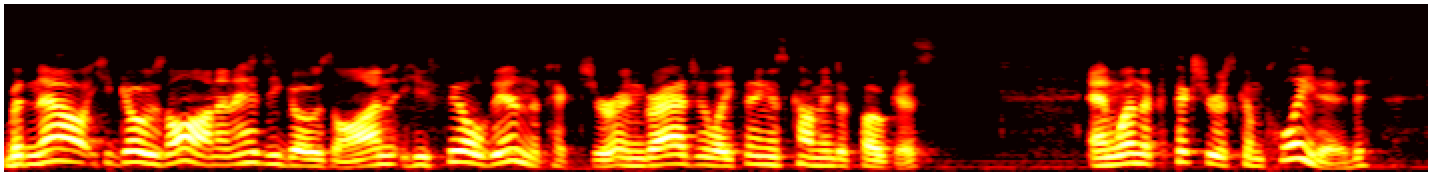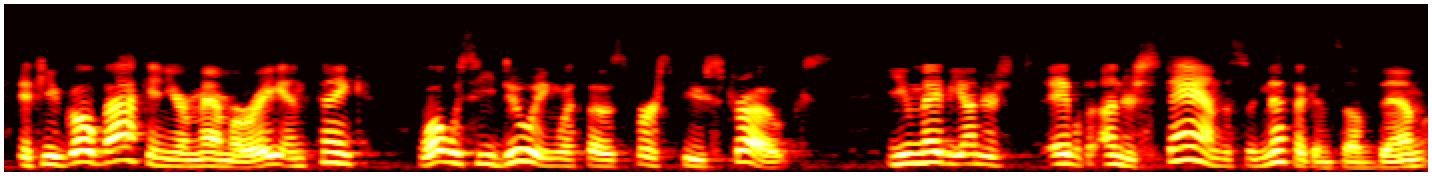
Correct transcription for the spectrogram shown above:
But now he goes on, and as he goes on, he fills in the picture, and gradually things come into focus. And when the picture is completed, if you go back in your memory and think, what was he doing with those first few strokes? You may be under, able to understand the significance of them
